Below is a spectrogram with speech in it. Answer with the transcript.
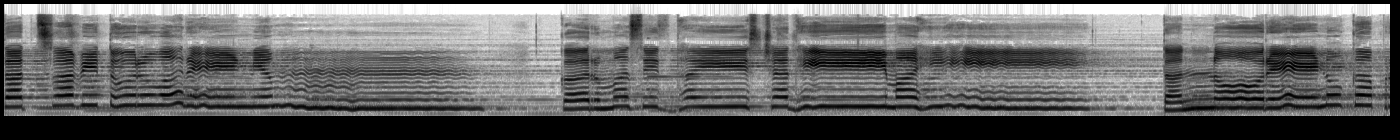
तत्सवितुर्वरेण्यम् कर्मसिद्धैश्च धीमहि तन्नो रेणुकप्रचोदया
